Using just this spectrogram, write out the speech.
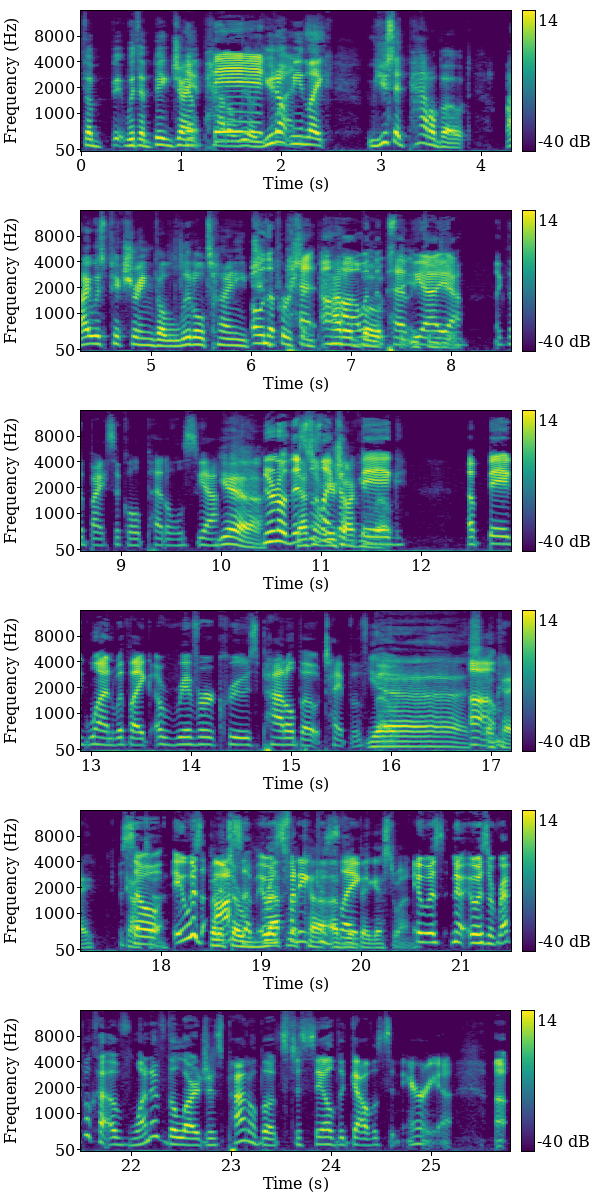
the with a big giant paddle wheel? big You don't mean like you said paddle boat. I was picturing the little tiny oh two the person pet, paddle uh-huh, the boats ped- that yeah do. yeah like the bicycle pedals yeah Yeah. No, no, this That's was like a talking about. big, a big one with like a river cruise paddle boat type of boat. Yes. Um, okay. So it was But awesome. it was funny because of the like biggest one. it was no, it was a replica of one of the largest paddle boats to sail the Galveston area. Uh,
